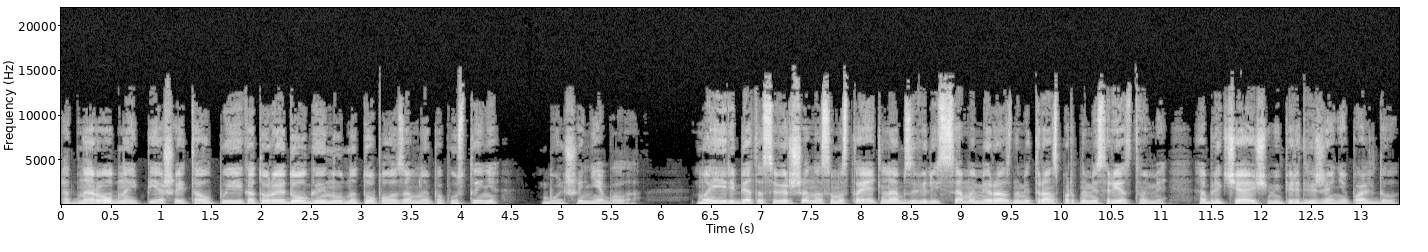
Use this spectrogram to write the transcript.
Однородной, пешей толпы, которая долго и нудно топала за мной по пустыне, больше не было. Мои ребята совершенно самостоятельно обзавелись самыми разными транспортными средствами, облегчающими передвижение по льду.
